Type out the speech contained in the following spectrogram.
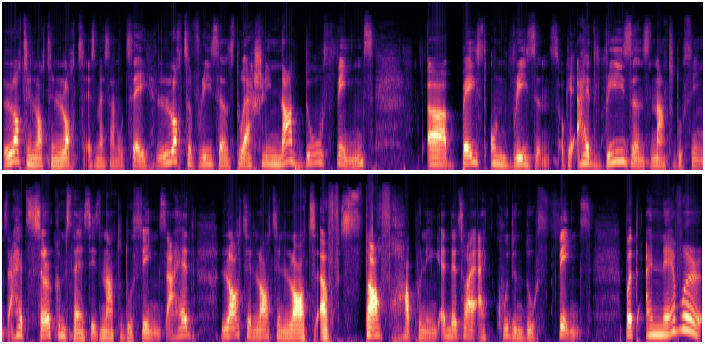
lots and lots and lots, as my son would say, lots of reasons to actually not do things uh, based on reasons. Okay, I had reasons not to do things. I had circumstances not to do things. I had lots and lots and lots of stuff happening, and that's why I couldn't do things. But I never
